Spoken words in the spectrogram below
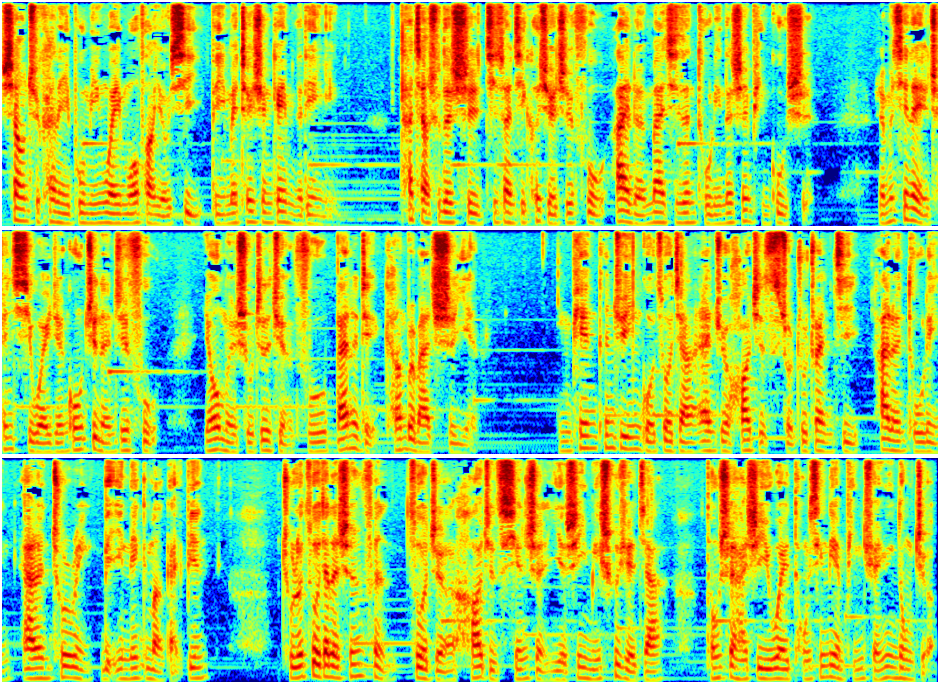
上去看了一部名为《模仿游戏》（The Imitation Game） 的电影。它讲述的是计算机科学之父艾伦·麦奇森·图灵的生平故事，人们现在也称其为人工智能之父。由我们熟知的卷福 Benedict Cumberbatch 饰演。影片根据英国作家 Andrew Hodges 所著传记《艾伦·图灵》（Alan Turing: The Enigma） 改编。除了作家的身份，作者 Hodges 先生也是一名数学家，同时还是一位同性恋平权运动者。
